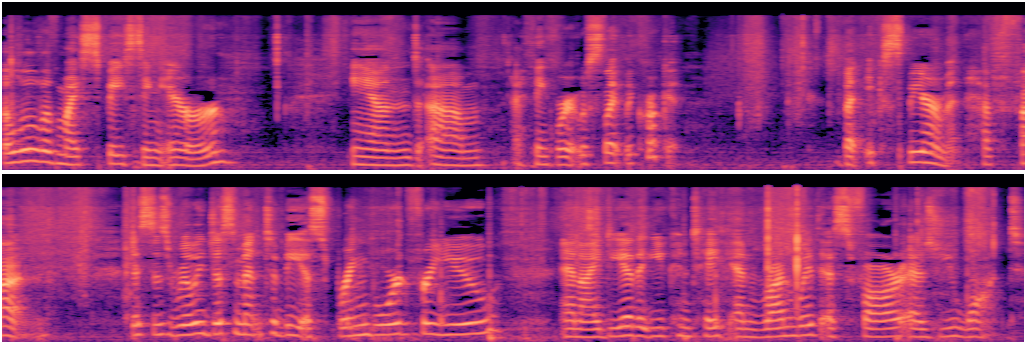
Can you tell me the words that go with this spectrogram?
a little of my spacing error and um, I think where it was slightly crooked. But experiment, have fun. This is really just meant to be a springboard for you, an idea that you can take and run with as far as you want.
